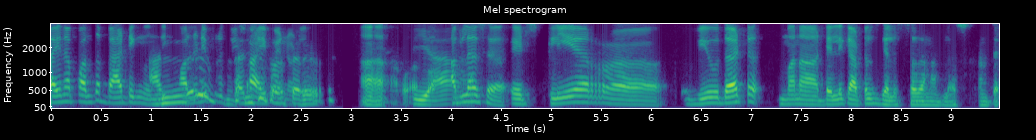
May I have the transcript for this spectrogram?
లైనప్ అంతా బ్యాటింగ్ ఉంది. ఆల్రెడీ పృథ్వీ అయిపోయినాడు. Abhilash it's clear view that మన ఢిల్లీ క్యాపిటల్స్ గెలుస్తుంది అని అభిలాష్. అంతే.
